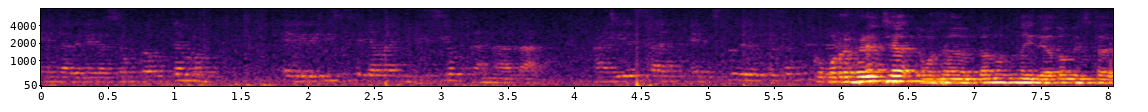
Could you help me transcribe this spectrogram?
en la delegación Cuauhtémoc. El edificio se llama Edificio Canadá. Ahí están el estudio de. Como referencia, o sea, danos una idea dónde está,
